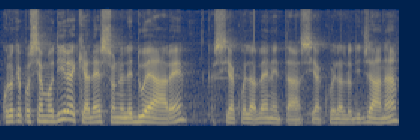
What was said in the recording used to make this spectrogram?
quello che possiamo dire è che adesso nelle due aree, sia quella veneta sia quella lodigiana,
